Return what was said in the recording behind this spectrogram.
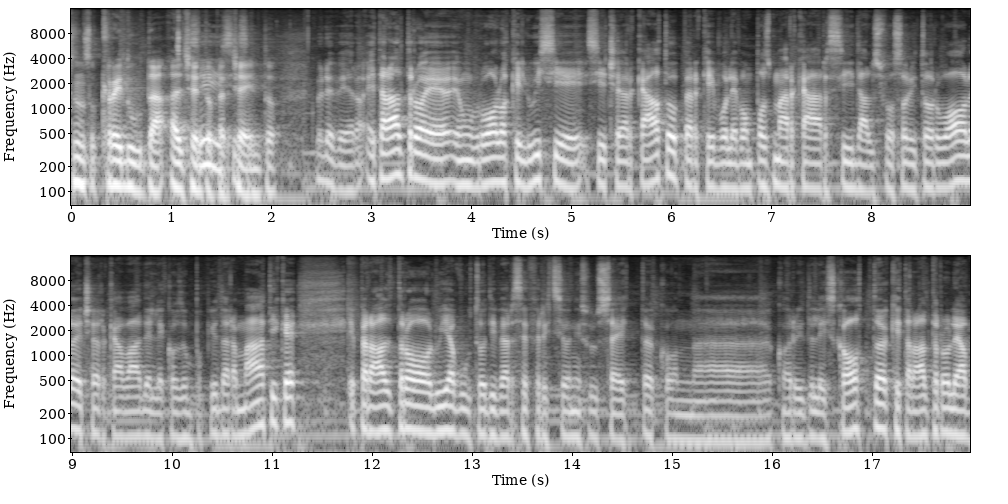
non so, creduta al 100%. Sì, sì, sì. Quello è vero. E tra l'altro è, è un ruolo che lui si è, si è, cercato perché voleva un po' smarcarsi dal suo solito ruolo e cercava delle cose un po' più drammatiche. E peraltro lui ha avuto diverse frizioni sul set con, uh, con Ridley Scott, che tra l'altro le ha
